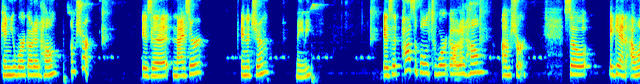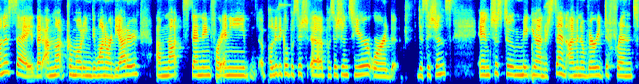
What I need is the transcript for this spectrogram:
Can you work out at home? I'm sure. Is it nicer in the gym? Maybe. Is it possible to work out at home? I'm sure. So, again, I want to say that I'm not promoting the one or the other. I'm not standing for any political position, uh, positions here or decisions. And just to make you understand, I'm in a very different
